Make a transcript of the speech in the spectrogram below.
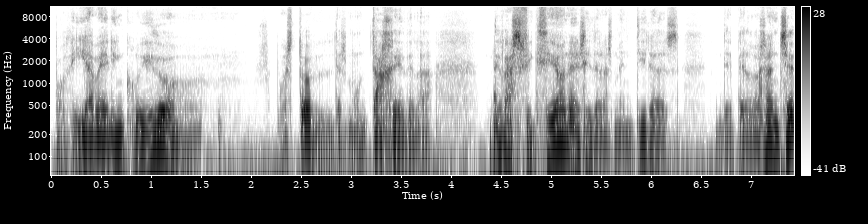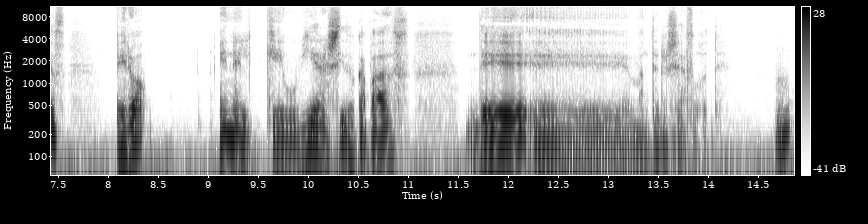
podía haber incluido, por supuesto, el desmontaje de, la, de las ficciones y de las mentiras de Pedro Sánchez, pero en el que hubiera sido capaz de eh, mantenerse a flote. ¿no?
